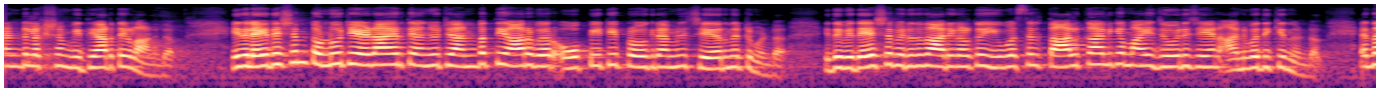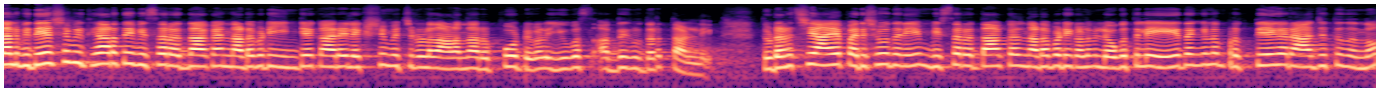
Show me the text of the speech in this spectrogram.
രണ്ട് ലക്ഷം വിദ്യാർത്ഥികളാണിത്. ഇതിൽ ഏകദേശം തൊണ്ണൂറ്റി ഏഴായിരത്തി അഞ്ഞൂറ്റി അൻപത്തി ആറ് പേർ ഒ പി ടി പ്രോഗ്രാമിൽ ചേർന്നിട്ടുമുണ്ട്. ഇത് വിദേശ ബിരുദധാരികൾക്ക് യു എസിൽ താൽക്കാലികമായി ജോലി ചെയ്യാൻ അനുവദിക്കുന്നുണ്ട്. എന്നാൽ വിദേശ വിദ്യാർത്ഥി വിസ റദ്ദാക്കാൻ നടപടി ഇന്ത്യക്കാരെ ലക്ഷ്യം വെച്ചിട്ടുള്ളതാണെന്ന റിപ്പോർട്ടുകൾ യു എസ് അധികൃതർ തള്ളി. തുടർച്ചയായ പരിശോധനയും വിസ റദ്ദാക്കൽ നടപടികളും ലോകത്തിലെ ഏതെങ്കിലും പ്രത്യേക രാജ്യത്ത് നിന്നോ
